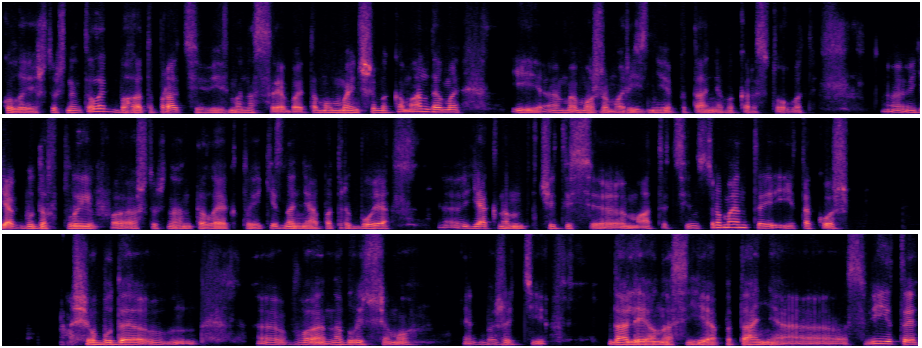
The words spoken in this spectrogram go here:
коли штучний інтелект багато праці візьме на себе, тому меншими командами, і е, ми можемо різні питання використовувати. Е, Як буде вплив е, штучного інтелекту, які знання потребує, е, як нам вчитись е, мати ці інструменти, і також що буде в- е, найближчому якби, житті. Далі у нас є питання е, освіти,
